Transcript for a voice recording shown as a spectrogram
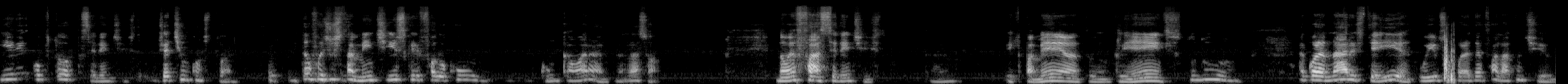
e ele optou por ser dentista. Já tinha um consultório. Então foi justamente isso que ele falou com, com um camarada. Olha só. Não é fácil ser dentista. Tá? Equipamento, clientes, tudo Agora, na área de TI, o Y pode até falar contigo.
